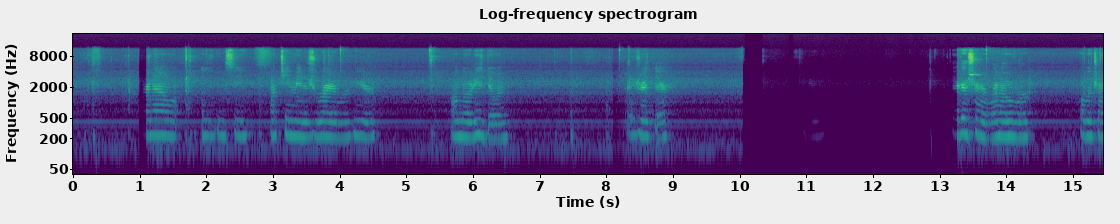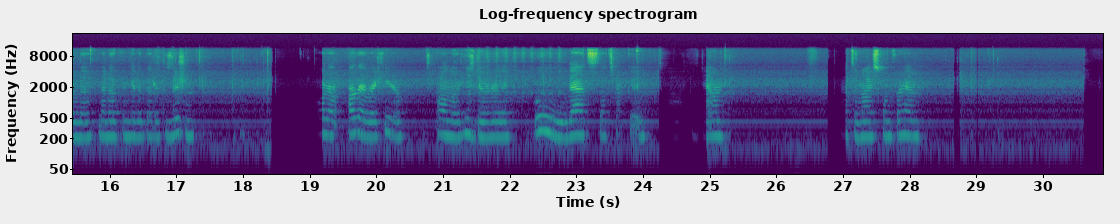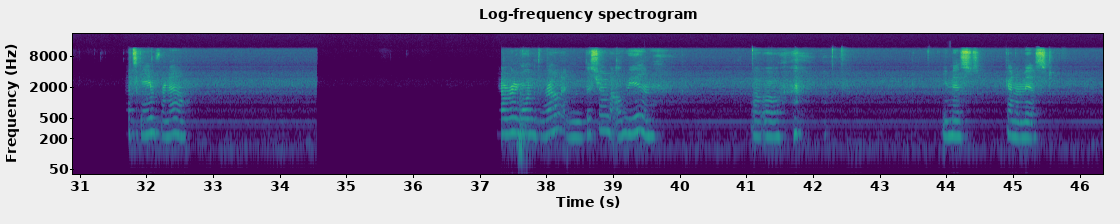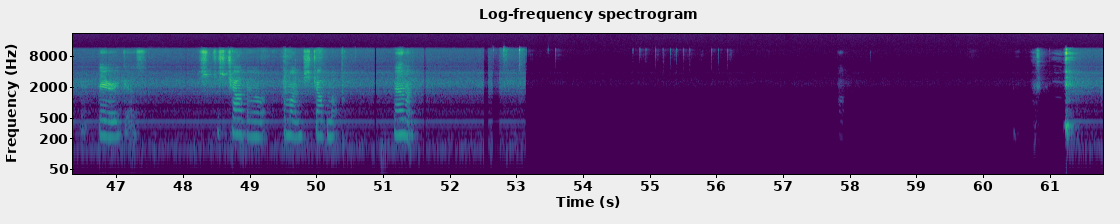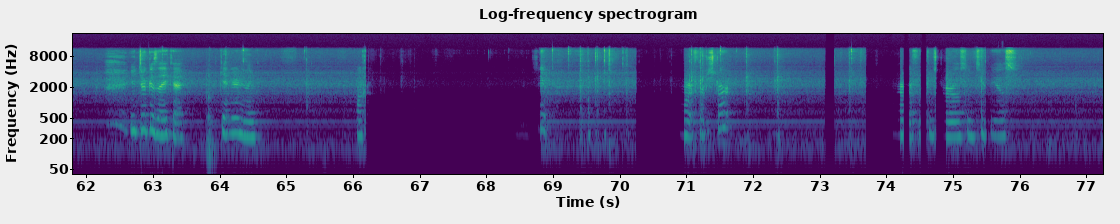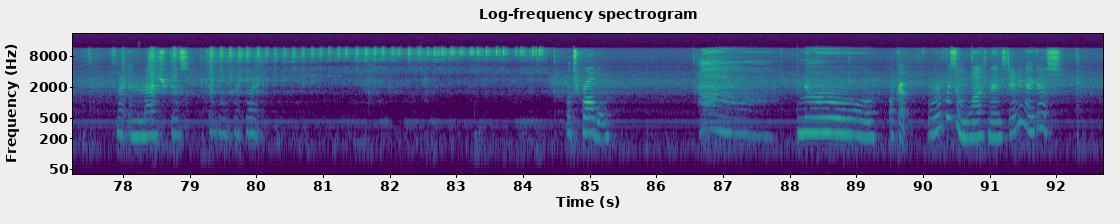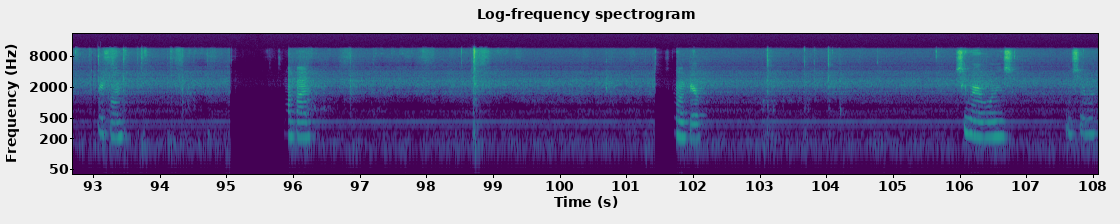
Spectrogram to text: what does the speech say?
Right now, as you can see, our teammate is right over here. I don't know what he's doing. He's right there. That guy's trying to run over. Probably trying to met up and get a better position. Our, our guy right here. I don't know what he's doing really. Ooh, that's that's not good. down. That's a nice one for him. That's game for now. Now we're gonna go into the round, and this round I'll be in. Uh oh. you missed. Kinda missed. There he goes. Just, just chop him up. Come on, just chop him up. Come on. he took his AK. Can't do anything. Okay. Wait for to start. Wait for to start in TPS. Might end the match because everyone's gonna play. What's the problem? no. Okay. We're gonna play some last man standing, I guess. Pretty fun. It's not bad. Come up here. See where everyone is. On the server.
